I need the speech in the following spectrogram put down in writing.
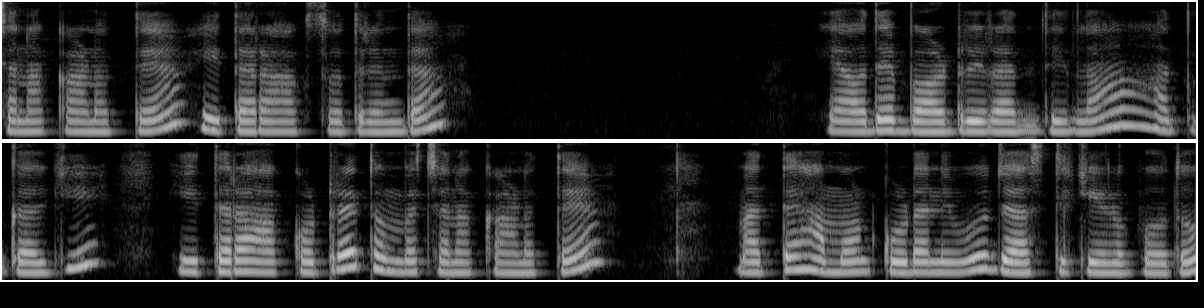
ಚೆನ್ನಾಗಿ ಕಾಣುತ್ತೆ ಈ ಥರ ಹಾಕ್ಸೋದ್ರಿಂದ. ಯಾವುದೇ ಬಾರ್ಡ್ರ್ ಇರೋದಿಲ್ಲ. ಅದಕ್ಕಾಗಿ ಈ ಥರ ಹಾಕ್ಕೊಟ್ರೆ ತುಂಬ ಚೆನ್ನಾಗಿ ಕಾಣುತ್ತೆ. ಮತ್ತು ಅಮೌಂಟ್ ಕೂಡ ನೀವು ಜಾಸ್ತಿ ಕೇಳ್ಬೋದು.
